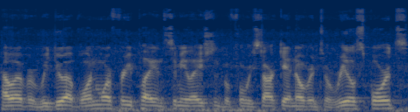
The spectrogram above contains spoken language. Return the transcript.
However, we do have one more free play in simulations before we start getting over into real sports.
